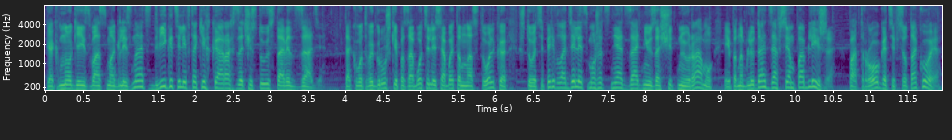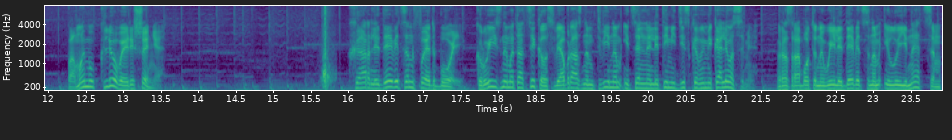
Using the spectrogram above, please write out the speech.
Как многие из вас могли знать, двигатели в таких карах зачастую ставят сзади. Так вот, в игрушке позаботились об этом настолько, что теперь владелец может снять заднюю защитную раму и понаблюдать за всем поближе, потрогать и все такое. По-моему, клевое решение. Harley Davidson Fatboy – круизный мотоцикл с V-образным твином и цельнолитыми дисковыми колесами. Разработанный Уилли Дэвидсоном и Луи Нетсом,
